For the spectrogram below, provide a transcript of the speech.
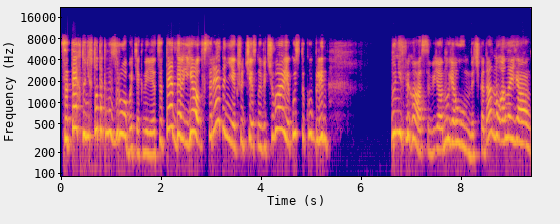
Це те, хто ніхто так не зробить, як не є. Це те, де я всередині, якщо чесно, відчуваю якусь таку, блін, ну ніфіга собі, я, ну я умничка, да? ну але я,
